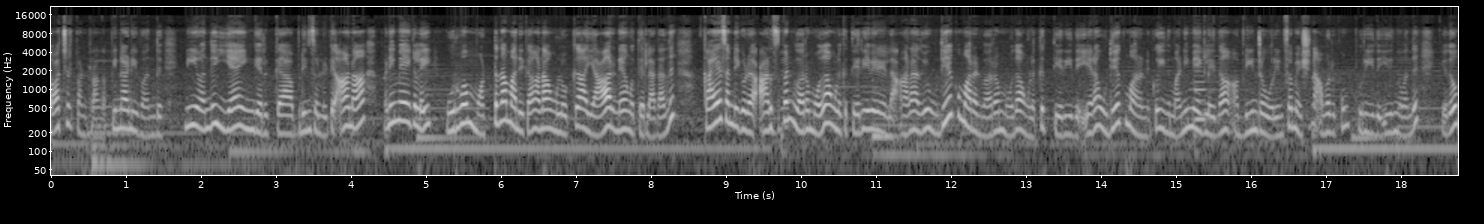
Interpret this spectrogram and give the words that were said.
டார்ச்சர் பண்ணுறாங்க பின்னாடி வந்து நீ வந்து ஏன் இங்கே இருக்க? அப்படின்னு சொல்லிட்டு. ஆனால் மணிமேகலை உருவம் மட்டும் தான் மாறியிருக்காங்க. ஆனால் அவங்களுக்கு யாருன்னே அவங்க தெரியல. அதாவது காயசண்டிகையோட ஹஸ்பண்ட் வரும்போது அவங்களுக்கு தெரியவே இல்லை. ஆனால் அதுவே உதயகுமாரன் வரும்போது அவங்களுக்கு தெரியுது. ஏன்னா உதயகுமாரனுக்கும் இது மணிமேகலை தான் அப்படின்ற ஒரு இன்ஃபர்மேஷன் அவருக்கும் புரியுது. இதுங்க வந்து ஏதோ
